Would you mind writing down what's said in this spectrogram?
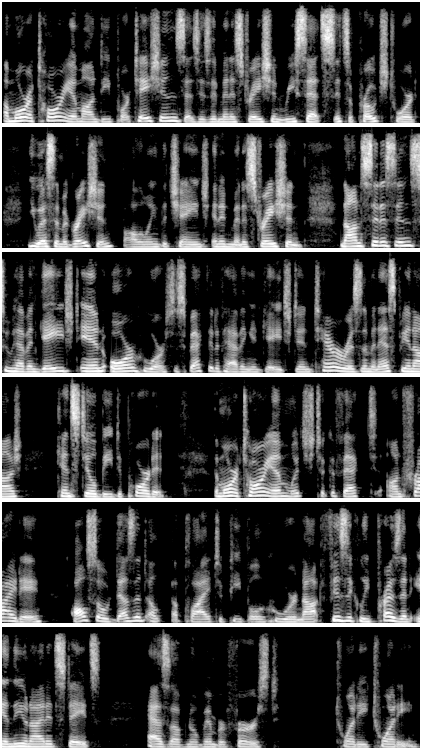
a moratorium on deportations as his administration resets its approach toward U.S. immigration following the change in administration. Non citizens who have engaged in or who are suspected of having engaged in terrorism and espionage can still be deported. The moratorium, which took effect on Friday, also doesn't a- apply to people who were not physically present in the United States as of November 1st, 2020.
